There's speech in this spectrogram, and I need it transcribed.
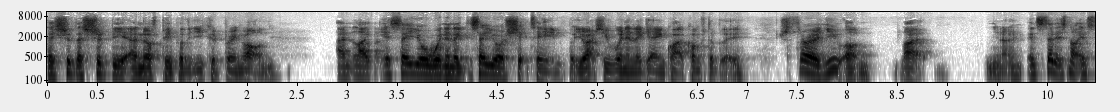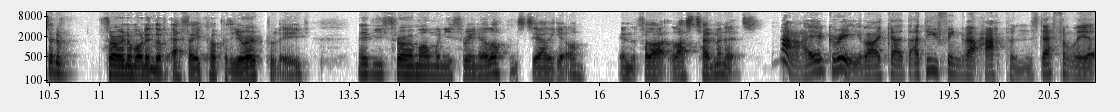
They should there should be enough people that you could bring on. And like, say you're winning a say you're a shit team, but you're actually winning a game quite comfortably. Just throw a youth on, like you know. Instead, it's not instead of throwing them on in the FA Cup or the Europa League. Maybe you throw them on when you're three 0 up and see how they get on in for like the last ten minutes. Nah, I agree. Like, I, I do think that happens. Definitely,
